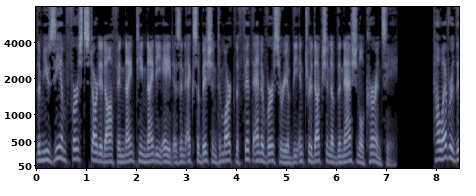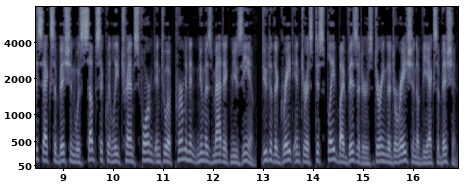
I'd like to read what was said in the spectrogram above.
The museum first started off in 1998 as an exhibition to mark the fifth anniversary of the introduction of the national currency. However this exhibition was subsequently transformed into a permanent numismatic museum, due to the great interest displayed by visitors during the duration of the exhibition.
